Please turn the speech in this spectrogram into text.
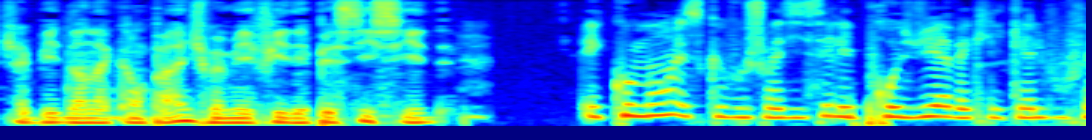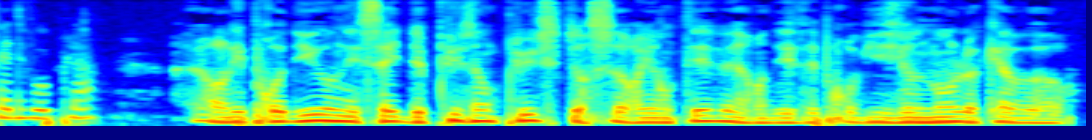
J'habite dans la campagne, je me méfie des pesticides. Et comment est-ce que vous choisissez les produits avec lesquels vous faites vos plats? Alors les produits, on essaye de plus en plus de s'orienter vers des approvisionnements locavores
